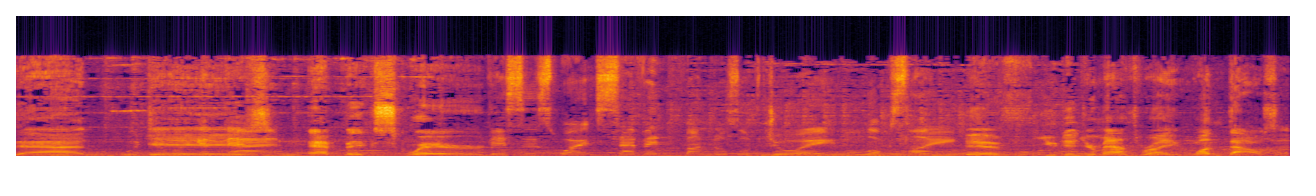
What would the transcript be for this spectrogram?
That Would you look at that? epic squared. This is what seven bundles of joy looks like. If you did your math right, one thousand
